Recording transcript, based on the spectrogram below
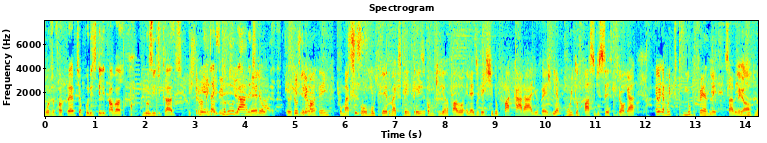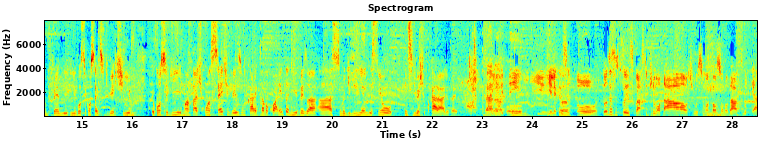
World of Warcraft, é por isso que ele tava nos indicados. E ele Extremamente tá em segundo lugar, deixa Velho, claro. eu joguei Extrema- ontem o, Max, o multiplayer do Max Payne 3 e como o Kiliano falou, ele é divertido pra caralho, velho. E é muito fácil de se jogar. Ele é muito noob friendly, sabe? Ele é Legal. muito noob friendly e você consegue se divertir. Eu consegui matar, tipo, umas 7 vezes um cara que tava 40 níveis a- a- acima de mim e ainda assim eu, a gente se divertiu pra caralho, velho. Cara, o- e ele acrescentou todas essas coisas clássicas de loadout, você montar o seu loadout, bloquear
